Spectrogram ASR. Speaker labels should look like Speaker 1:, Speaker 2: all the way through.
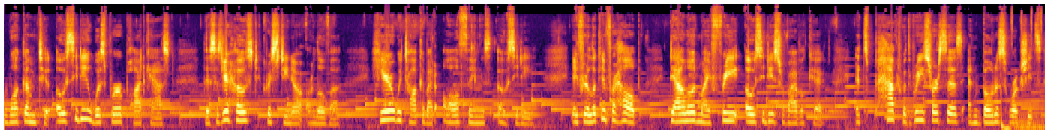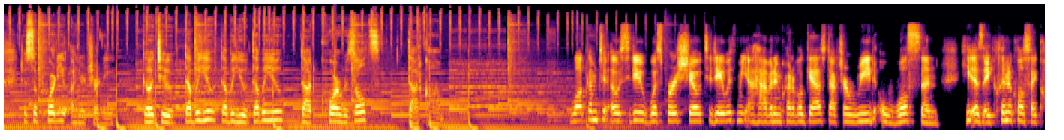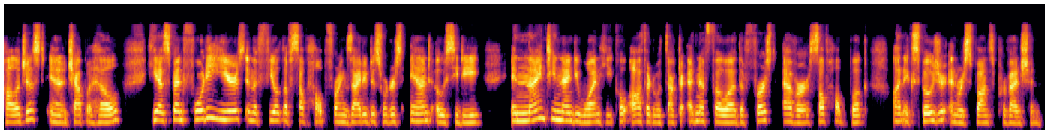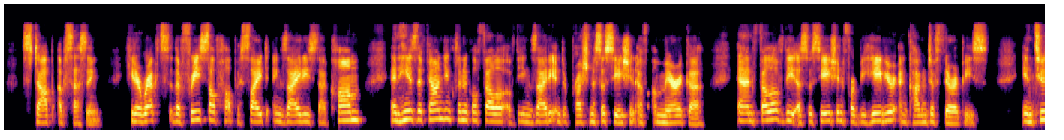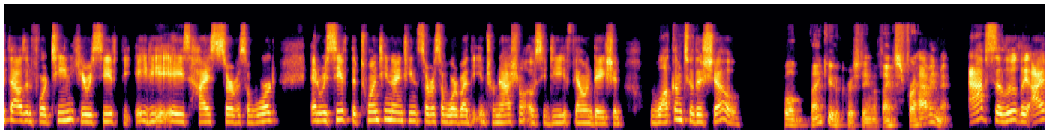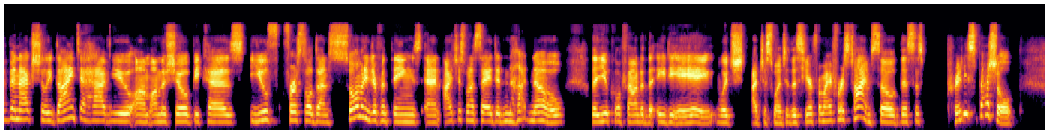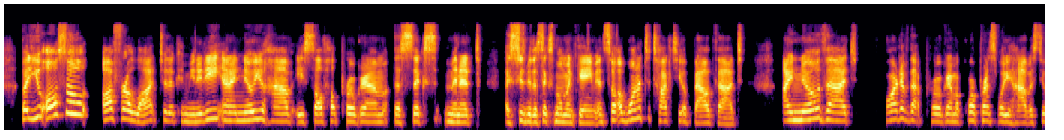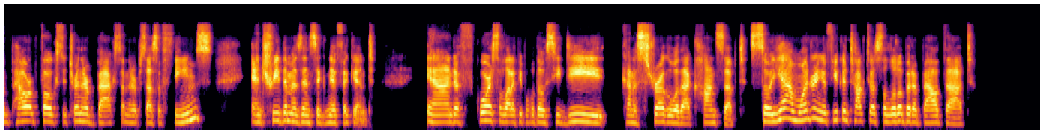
Speaker 1: Welcome to OCD Whisperer Podcast. This is your host, Kristina Orlova. Here we talk about all things OCD. If you're looking for help, download my free OCD survival kit. It's packed with resources and bonus worksheets to support you on your journey. Go to www.coreresults.com. Welcome to OCD Whisperers Show. Today with me, I have an incredible guest, Dr. Reid Wilson. He is a clinical psychologist in Chapel Hill. He has spent 40 years in the field of self help for anxiety disorders and OCD. In 1991, he co authored with Dr. Edna Foa the first ever self help book on exposure and response prevention Stop Obsessing. He directs the free self help site anxieties.com, and he is the founding clinical fellow of the Anxiety and Depression Association of America and fellow of the Association for Behavior and Cognitive Therapies. In 2014, he received the ADA's Highest Service Award and received the 2019 Service Award by the International OCD Foundation. Welcome to the show.
Speaker 2: Well, thank you, Kristina. Thanks for having me.
Speaker 1: Absolutely. I've been actually dying to have you um, on the show because you've, first of all, done so many different things. And I just want to say, I did not know that you co founded the ADAA, which I just went to this year for my first time. So this is pretty special. But you also offer a lot to the community. And I know you have a self help program, the six minute, excuse me, the six moment game. And so I wanted to talk to you about that. I know that part of that program, a core principle you have is to empower folks to turn their backs on their obsessive themes and treat them as insignificant. And of course, a lot of people with OCD kind of struggle with that concept. So, yeah, I'm wondering if you can talk to us a little bit about that.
